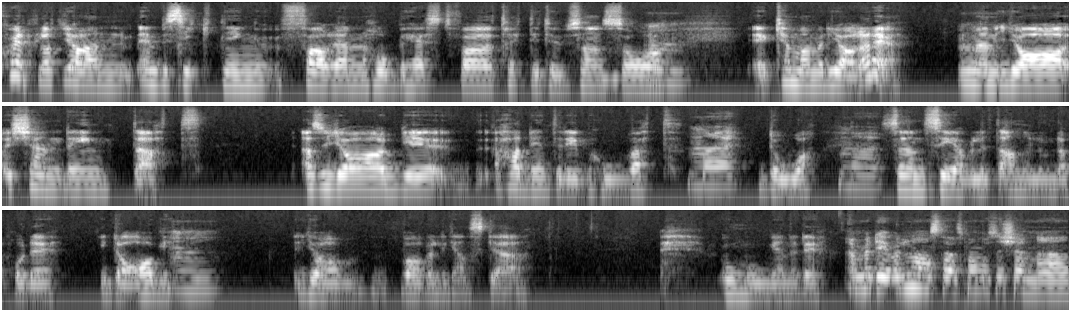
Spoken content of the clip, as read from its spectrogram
självklart göra en, en besiktning för en hobbyhäst för 30 000 så Mm. eh, kan man väl göra det. Men jag kände inte att, alltså jag eh, hade inte det behovet Nej, då. nej. Sen ser jag väl lite annorlunda på det idag. Mm. Jag var väl ganska omogen i det. Ja men det är väl någonstans man måste känna,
